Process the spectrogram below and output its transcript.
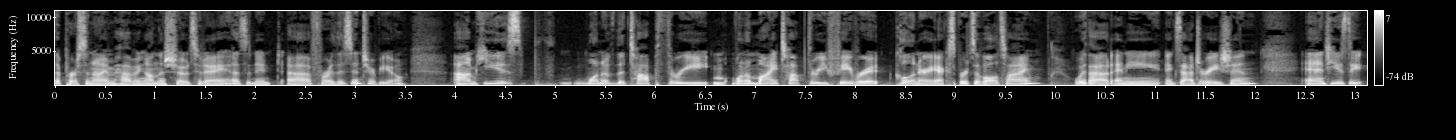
the person I'm having on the show today as an in, uh, for this interview. Um, he is one of the top three, one of my top three favorite culinary experts of all time, without any exaggeration. And he is the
